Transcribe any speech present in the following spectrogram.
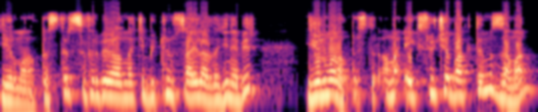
yığılma noktasıdır. 0 1 aralığındaki bütün sayılar da yine bir yığılma noktasıdır. Ama eksi 3'e baktığımız zaman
